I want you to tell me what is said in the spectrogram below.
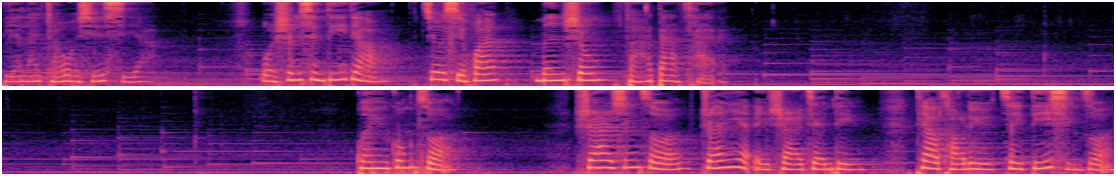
别来找我学习呀，我生性低调，就喜欢闷声发大财。关于工作，十二星座专业 HR 鉴定，跳槽率最低星座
